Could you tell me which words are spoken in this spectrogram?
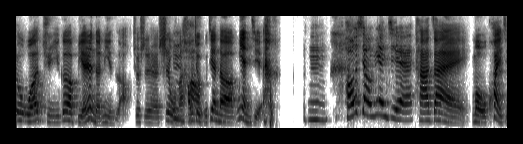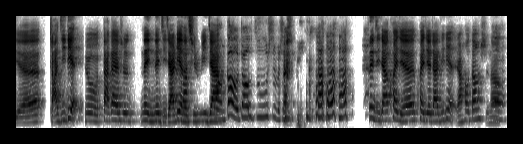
就我举一个别人的例子啊，就是是我们嗯好久不见的面姐，嗯，好想面姐，她在某快捷炸鸡店，就大概是那那几家店的其中一家广，告招租是不是？那几家快捷快捷炸鸡店。然后当时呢，嗯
